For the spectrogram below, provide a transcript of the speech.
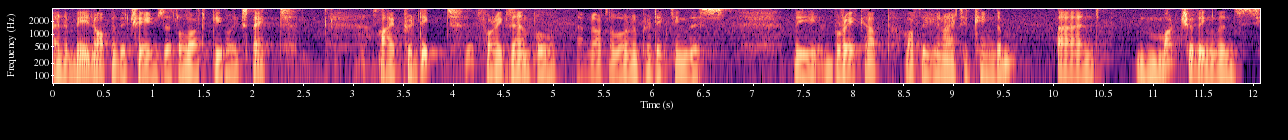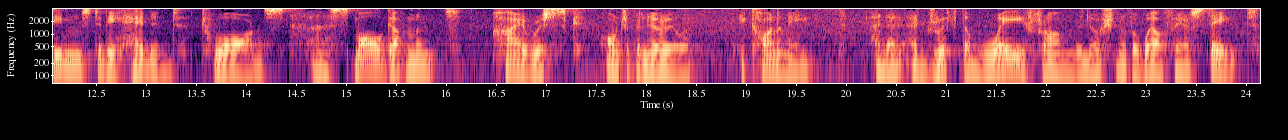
and it may not be the change that a lot of people expect. I predict, for example, I'm not alone in predicting this, the breakup of the United Kingdom, and much of England seems to be headed towards a small government, high risk entrepreneurial economy, and a, a drift away from the notion of a welfare state.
